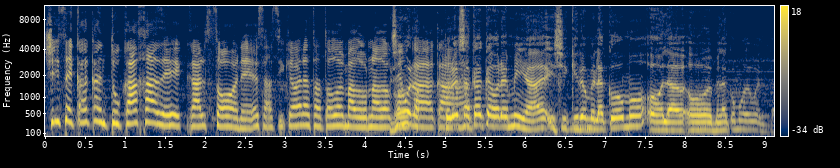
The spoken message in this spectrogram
Yo hice caca en tu caja de calzones, así que ahora está todo embadurnado Sí, con bueno, caca. pero esa caca ahora es mía, ¿eh? Y si quiero me la como o, la, o me la como de vuelta.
